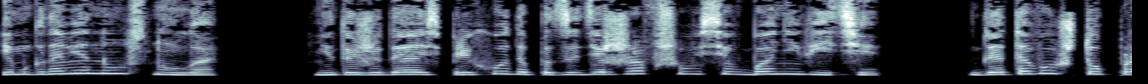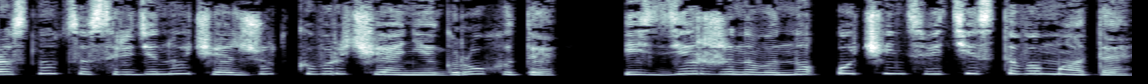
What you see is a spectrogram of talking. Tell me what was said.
и мгновенно уснула, не дожидаясь прихода подзадержавшегося в бане Вити, для того, чтобы проснуться среди ночи от жуткого рычания, грохота и сдержанного, но очень цветистого мата.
